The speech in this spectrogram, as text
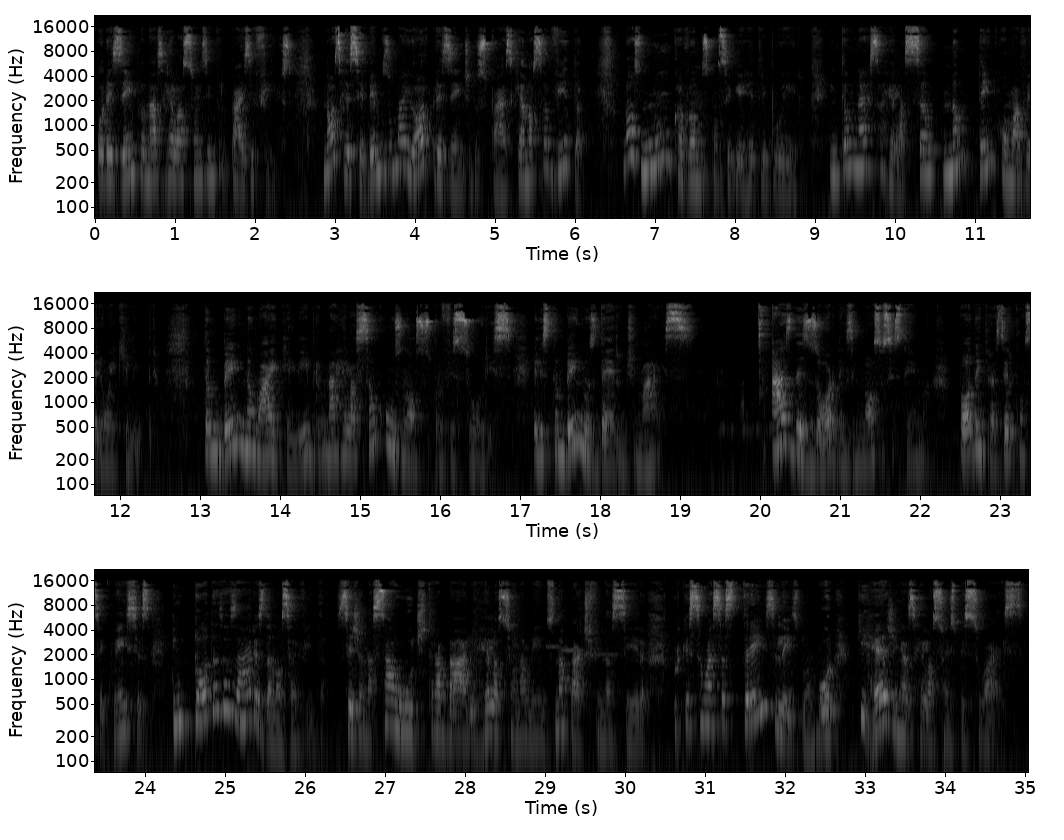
Por exemplo, nas relações entre pais e filhos. Nós recebemos o maior presente dos pais, que é a nossa vida. Nós nunca vamos conseguir retribuir. Então, nessa relação, não tem como haver um equilíbrio. Também não há equilíbrio na relação com os nossos professores. Eles também nos deram demais. As desordens em nosso sistema podem trazer consequências em todas as áreas da nossa vida, seja na saúde, trabalho, relacionamentos, na parte financeira, porque são essas três leis do amor que regem as relações pessoais.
